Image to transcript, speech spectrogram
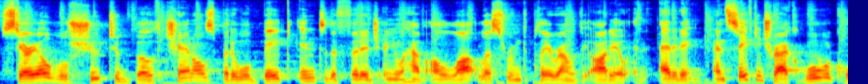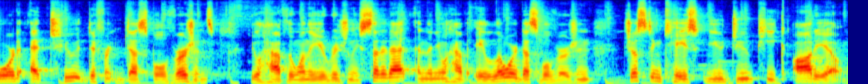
Stereo will shoot to both channels, but it will bake into the footage and you'll have a lot less room to play around with the audio and editing. And safety track will record at two different decibel versions. You'll have the one that you originally set it at, and then you'll have a lower decibel version just in case you do peak audio.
